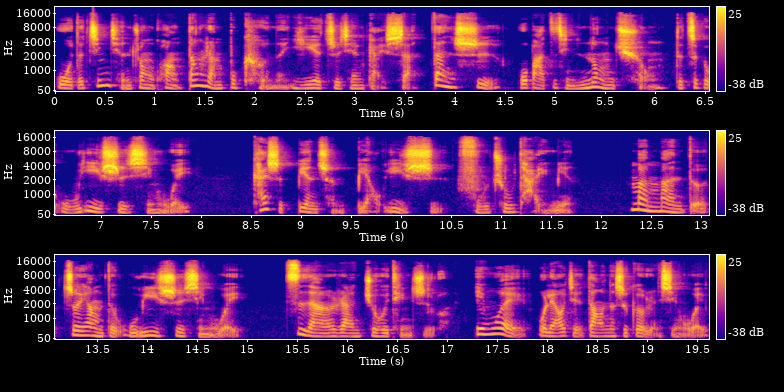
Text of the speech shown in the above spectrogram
我的金钱状况当然不可能一夜之间改善，但是我把自己弄穷的这个无意识行为，开始变成表意识浮出台面，慢慢的，这样的无意识行为自然而然就会停止了，因为我了解到那是个人行为，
